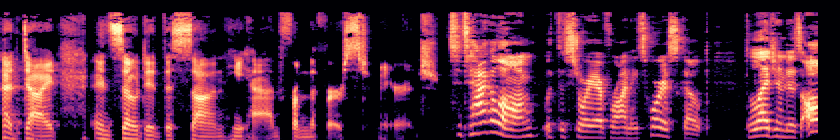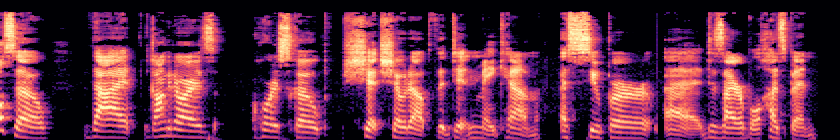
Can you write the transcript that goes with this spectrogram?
had died, and so did the son he had from the first marriage. to tag along with the story of Rani's horoscope, the legend is also that Gangadhar's horoscope shit showed up that didn't make him a super uh, desirable husband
